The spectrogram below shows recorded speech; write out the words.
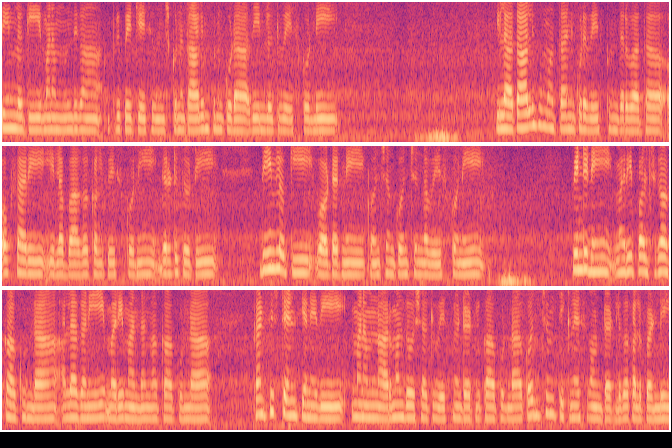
దీనిలోకి మనం ముందుగా ప్రిపేర్ చేసి ఉంచుకున్న తాలింపును కూడా దీనిలోకి వేసుకోండి. ఇలా తాలింపు మొత్తాన్ని కూడా వేసుకున్న తర్వాత ఒకసారి ఇలా బాగా కలిపేసుకొని గరిటెతోటి దీనిలోకి వాటర్ని కొంచెం కొంచెంగా వేసుకొని పిండిని మరీ పలుచగా కాకుండా అలాగని మరీ మందంగా కాకుండా కన్సిస్టెన్సీ అనేది మనం నార్మల్ దోశకి వేసుకునేటట్లు కాకుండా కొంచెం థిక్నెస్గా ఉండేటట్లుగా కలపండి.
